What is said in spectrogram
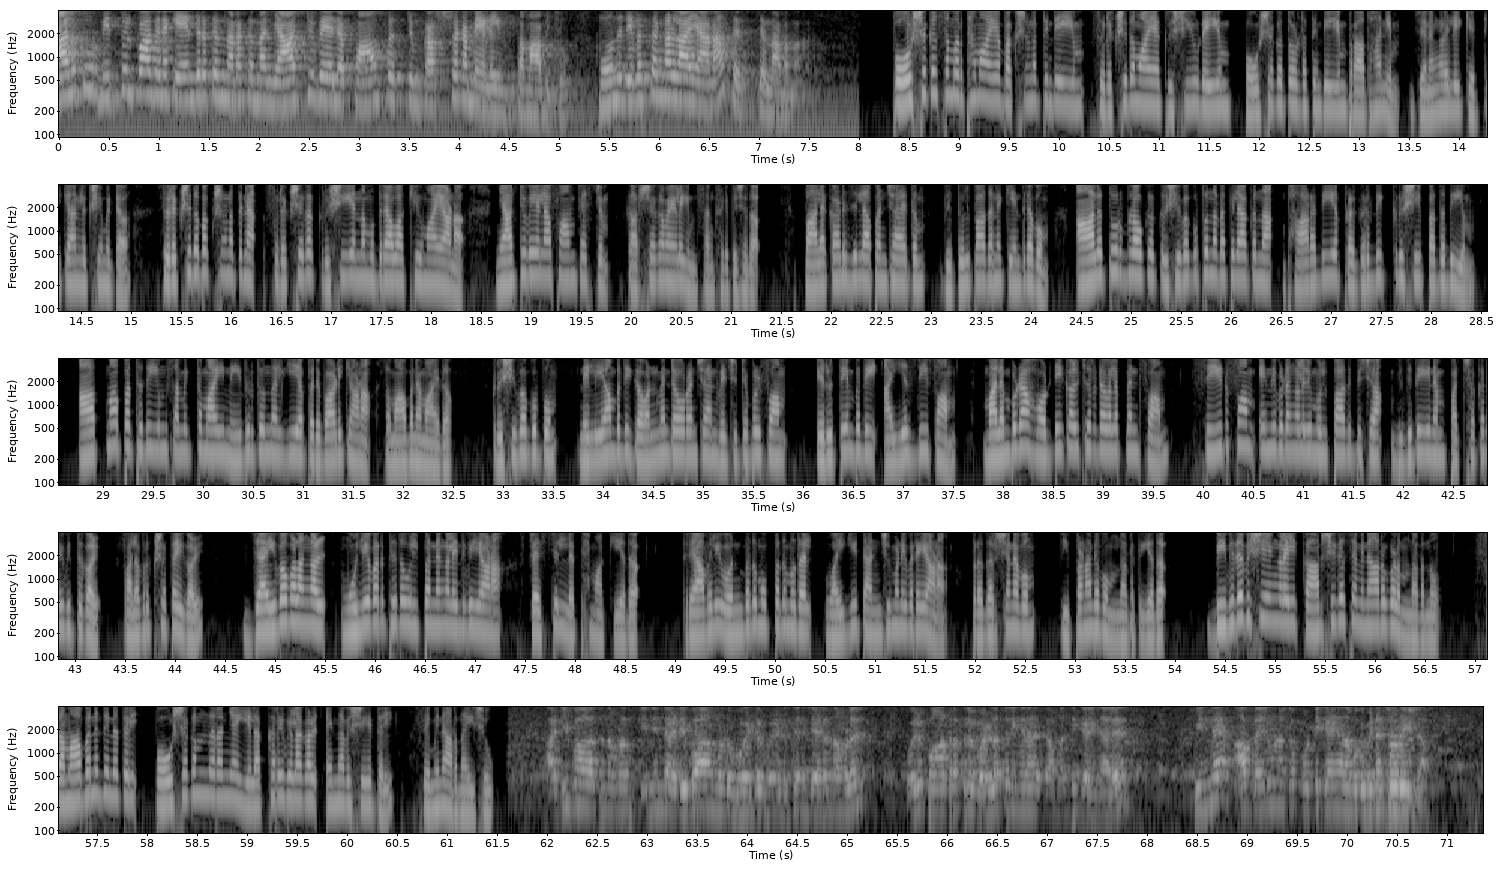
ആലത്തൂർ വിത്തുൽപാദന കേന്ദ്രത്തിൽ നടക്കുന്ന ഞാറ്റുവേല ഫാം ഫെസ്റ്റും കർഷകമേളയും സമാപിച്ചു. മൂന്ന് ദിവസങ്ങളിലായാണ് ഫെസ്റ്റ് നടന്നത്. പോഷകസമൃദ്ധമായ ഭക്ഷണത്തിന്റെയും സുരക്ഷിതമായ കൃഷിയുടെയും പോഷകത്തോട്ടത്തിന്റെയും പ്രാധാന്യം ജനങ്ങളിലേക്ക് എത്തിക്കാൻ ലക്ഷ്യമിട്ട് സുരക്ഷിത ഭക്ഷണത്തിന് സുരക്ഷിത കൃഷി എന്ന മുദ്രാവാക്യവുമായാണ് ഞാറ്റുവേല ഫാം ഫെസ്റ്റും കർഷകമേളയും സംഘടിപ്പിച്ചത്. പാലക്കാട് ജില്ലാ പഞ്ചായത്തും വിത്തുൽപാദന കേന്ദ്രവും ആലത്തൂർ ബ്ലോക്ക് കൃഷിവകുപ്പ് നടപ്പിലാക്കുന്ന ഭാരതീയ പ്രകൃതി കൃഷി പദ്ധതിയും ആത്മാ പദ്ധതിയും സംയുക്തമായി നേതൃത്വം നൽകിയ പരിപാടിക്കാണ് സമാപനമായത്. കൃഷിവകുപ്പും Nelliyampathy government orange and vegetable farm Eruthempathy I S D farm Malampuzha horticulture development farm seed farm എന്നിവിടങ്ങളിലും ഉൽപ്പാദിപ്പിച്ച വിവിധയിനം പച്ചക്കറി വിത്തുകൾ ഫലവൃക്ഷത്തൈകൾ ജൈവവളങ്ങൾ മൂല്യവർദ്ധിത ഉൽപ്പന്നങ്ങൾ എന്നിവയാണ് ഫെസ്റ്റിൽ ലഭ്യമാക്കിയത്. രാവിലെ ഒൻപത് മുപ്പത് മുതൽ വൈകിട്ട് അഞ്ചു മണിവരെയാണ് പ്രദർശനവും വിപണനവും നടത്തിയത്. വിവിധ വിഷയങ്ങളിൽ കാർഷിക സെമിനാറുകളും നടന്നു. സമാപന ദിനത്തിൽ പോഷകം നിറഞ്ഞ ഇലക്കറി വിളകൾ എന്ന വിഷയത്തിൽ സെമിനാർ നയിച്ചു. അടിഭാഗത്ത് നമ്മുടെ സ്കിന്നിന്റെ അടിഭാഗം കൊണ്ട് പോയിട്ട് എടുത്തതിന് ശേഷം നമ്മൾ ഒരു പാത്രത്തിൽ വെള്ളത്തിൽ ഇങ്ങനെ കമത്തി കഴിഞ്ഞാൽ പിന്നെ ആ ബലൂണൊക്കെ പൊട്ടിക്കഴിഞ്ഞാൽ നമുക്ക് പിന്നെ ചൊറിയില്ല.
